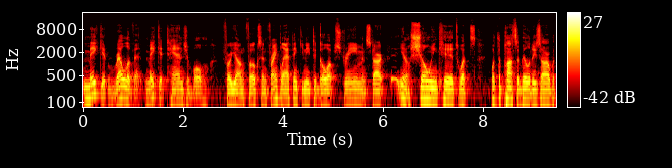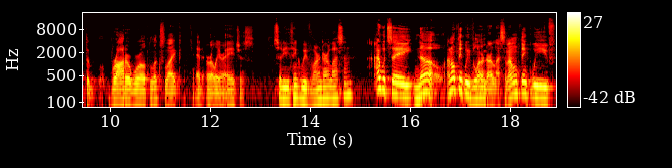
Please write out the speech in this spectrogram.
make it relevant, make it tangible for young folks. And frankly, I think you need to go upstream and start, you know, showing kids what's what the possibilities are, what the broader world looks like at earlier ages. So, do you think we've learned our lesson? I would say no. I don't think we've learned our lesson. I don't think we've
